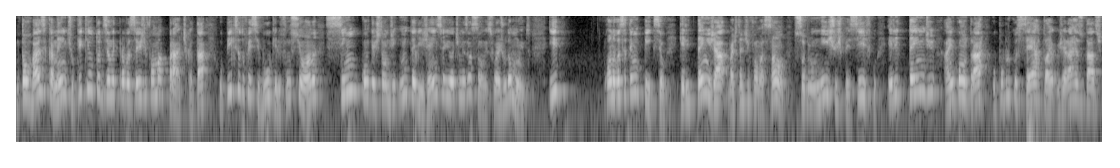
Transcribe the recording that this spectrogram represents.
Então, basicamente, o que, que eu estou dizendo aqui para vocês de forma prática, tá? O pixel do Facebook, ele funciona, sim, com questão de inteligência e otimização. Isso ajuda muito. E quando você tem um pixel que ele tem já bastante informação sobre um nicho específico, ele tende a encontrar o público certo, a gerar resultados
